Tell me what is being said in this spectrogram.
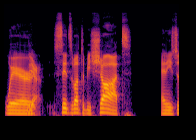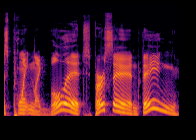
where yeah Sid's about to be shot, and he's just pointing like bullet, person, thing.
